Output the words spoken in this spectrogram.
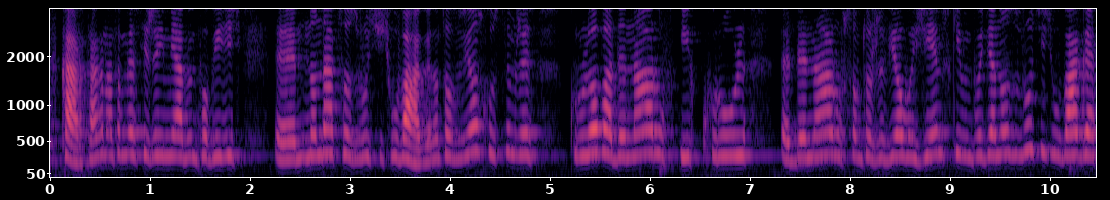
w kartach. Natomiast jeżeli miałabym powiedzieć, e, no na co zwrócić uwagę, no to w związku z tym, że jest królowa denarów i król e, denarów, są to żywioły ziemskie, bym powiedziała, no zwrócić uwagę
